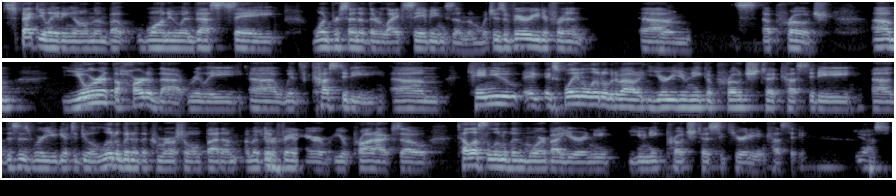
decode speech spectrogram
speculating on them, but want to invest, say, 1% of their life savings in them, which is a very different um, approach. Um, you're at the heart of that, really, uh, with custody. Um, can you explain a little bit about your unique approach to custody? Uh, this is where you get to do a little bit of the commercial, but I'm, I'm a sure. big fan of your, your product. So tell us a little bit more about your unique, unique approach to security and custody. Yes.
